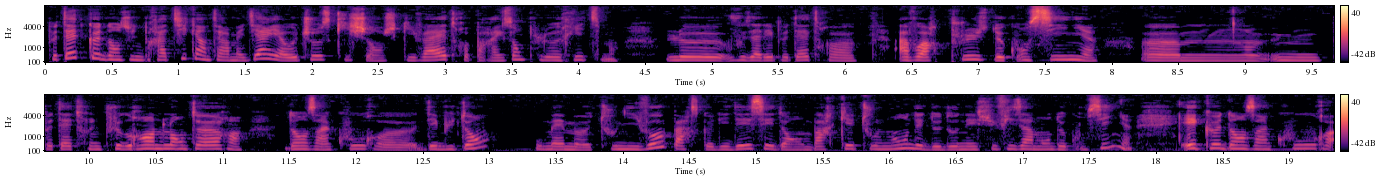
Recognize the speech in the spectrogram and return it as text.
Peut-être que dans une pratique intermédiaire, il y a autre chose qui change, qui va être par exemple le rythme. Vous allez peut-être euh, avoir plus de consignes, euh, peut-être une plus grande lenteur dans un cours euh, débutant ou même tout niveau, parce que l'idée c'est d'embarquer tout le monde et de donner suffisamment de consignes, et que dans un cours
